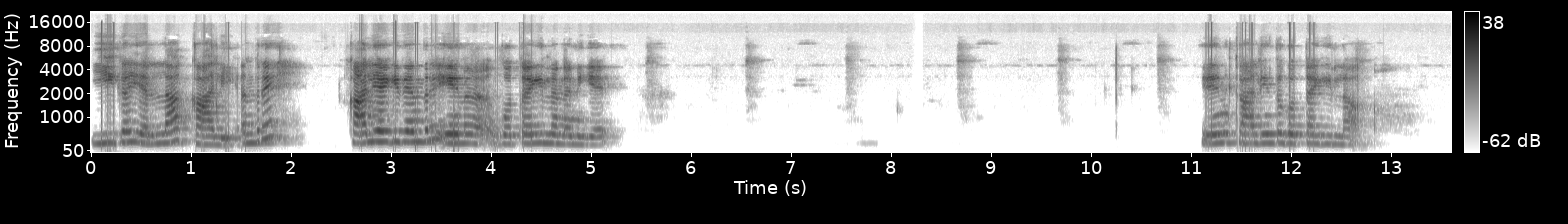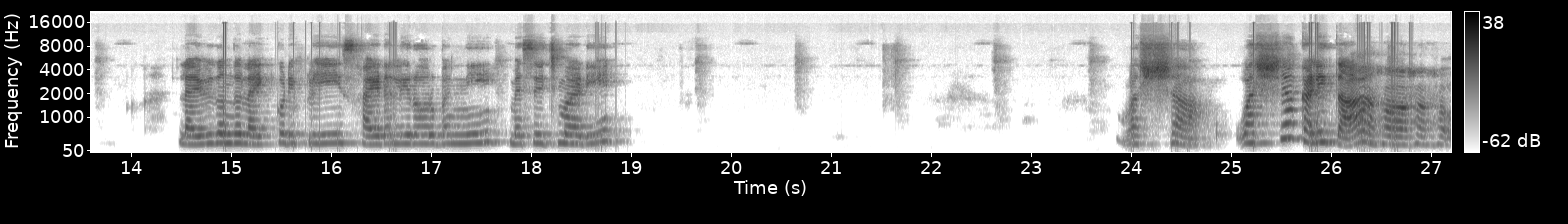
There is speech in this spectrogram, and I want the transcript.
ಈಗ ಎಲ್ಲ ಖಾಲಿ. ಅಂದರೆ ಖಾಲಿಯಾಗಿದೆ ಅಂದರೆ ಏನ ಗೊತ್ತಾಗಿಲ್ಲ ನನಗೆ. ಏನು ಖಾಲಿ ಅಂತ ಗೊತ್ತಾಗಿಲ್ಲ. ಲೈವಿಗೊಂದು ಲೈಕ್ ಕೊಡಿ ಪ್ಲೀಸ್ ಹೈಡಲ್ಲಿರೋರು ಬನ್ನಿ ಮೆಸೇಜ್ ಮಾಡಿ. ವರ್ಷ ವರ್ಷ ಕಳೀತಾ? ಹಾಂ ಹಾಂ ಹಾಂ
